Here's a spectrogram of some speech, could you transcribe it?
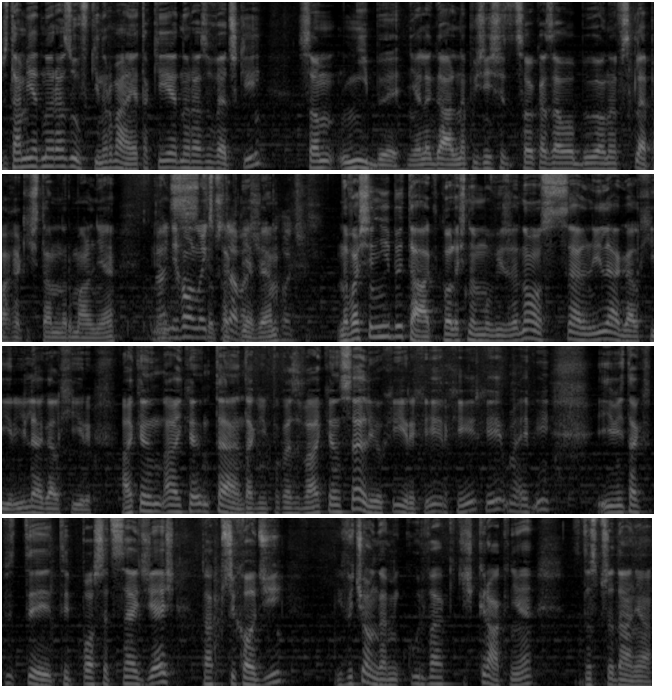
że tam jednorazówki, normalnie, takie jednorazóweczki są niby nielegalne, później się, co okazało, były one w sklepach jakiś tam normalnie. no nie wolno ich sprzedawać. Tak nie wiem. chodzi. No właśnie niby tak, koleś nam mówi, że no sell illegal here, illegal here. I can, I can ten, tak mi pokazywał, I can sell you here, here, here, here, maybe. I mi tak, ty, ty poszedł sobie gdzieś, tak przychodzi i wyciąga mi kurwa jakiś krak, nie? Do sprzedania.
